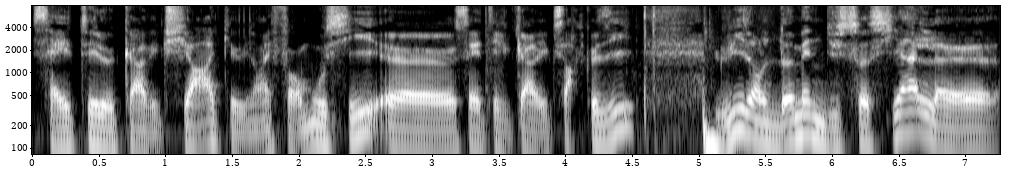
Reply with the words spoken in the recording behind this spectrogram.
Ça a été le cas avec Chirac, y a eu une réforme aussi. Euh, ça a été le cas avec Sarkozy. Lui, dans le domaine du social, euh,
